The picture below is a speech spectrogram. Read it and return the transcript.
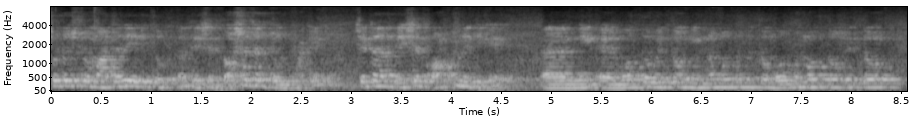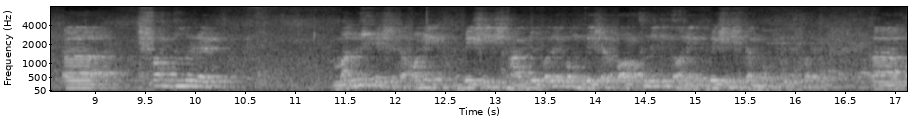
ছোট ছোট মাঝারি উদ্যোক্তা দেশের দশ হাজার জন থাকে সেটা দেশের অর্থনীতিকে মধ্যবিত্ত নিম্ন মধ্যবিত্ত মধ্য মধ্যবিত্ত সব ধরনের মানুষকে সেটা অনেক বেশি সাহায্য করে এবং দেশের অর্থনীতিতে অনেক বেশি সেটা মজবুত করে। আহ,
